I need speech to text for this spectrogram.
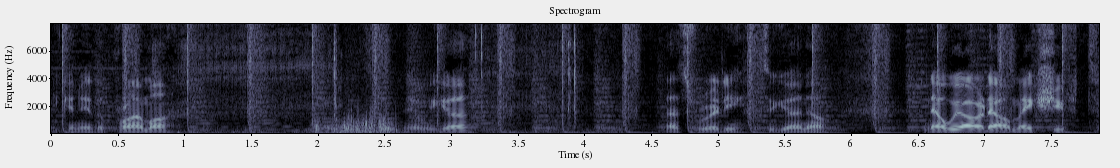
You can hear the primer. There we go. That's ready to go now. Now we are at our makeshift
